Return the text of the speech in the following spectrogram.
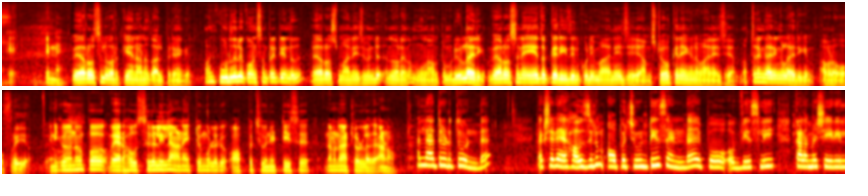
ഓക്കെ പിന്നെ? വെയർഹൗസിൽ വർക്ക് ചെയ്യാനാണ് താല്പര്യമെങ്കിൽ. അവൻ കൂടുതൽ കോൺസെൻട്രേറ്റ് ചെയ്യേണ്ടത് വെയർഹൗസ് മാനേജ്മെന്റ് എന്ന് പറയുന്ന മൂന്നാമത്തെ മുടിയുള്ളതായിരിക്കും വെയർ ഹൗസിനെ ഏതൊക്കെ രീതിയിൽ കൂടി മാനേജ് ചെയ്യാം? സ്റ്റോക്കിനെ എങ്ങനെ മാനേജ് ചെയ്യാം? അത്തരം കാര്യങ്ങളായിരിക്കും അവിടെ ഓഫർ ചെയ്യാം എനിക്ക് തോന്നുന്നു ഇപ്പോൾ വെയർഹൗസുകളിലാണ് ഏറ്റവും കൂടുതൽ ഓപ്പർച്യൂണിറ്റീസ് നമ്മുടെ നാട്ടിലുള്ളത്. ആണോ? അല്ലാത്തടത്തും ഉണ്ട്. പക്ഷേ വെയർ ഹൗസിലും ഓപ്പർച്യൂണിറ്റീസ് ഉണ്ട്. ഇപ്പോൾ ഒബ്വിയസ്ലി കളമശ്ശേരിയിൽ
